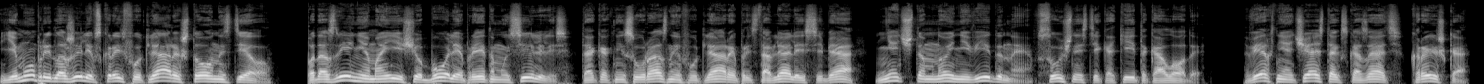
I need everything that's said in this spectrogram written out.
Ему предложили вскрыть футляры, что он и сделал. Подозрения мои еще более при этом усилились, так как несуразные футляры представляли из себя нечто мной невиданное, в сущности какие-то колоды. Верхняя часть, так сказать, крышка,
